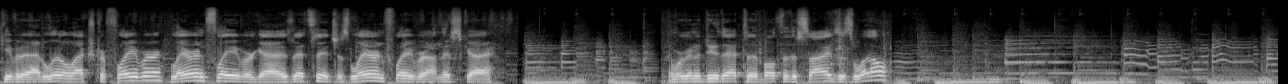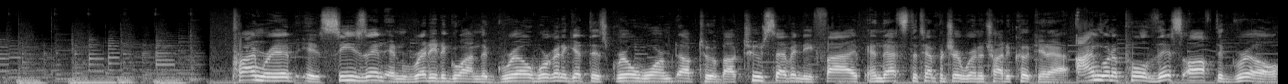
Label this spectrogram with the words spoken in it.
Give it that little extra flavor. Layer and flavor, guys. That's it. Just layer and flavor on this guy. And we're gonna do that to both of the sides as well. Prime rib is seasoned and ready to go on the grill. We're gonna get this grill warmed up to about 275 and that's the temperature we're gonna try to cook it at. I'm gonna pull this off the grill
